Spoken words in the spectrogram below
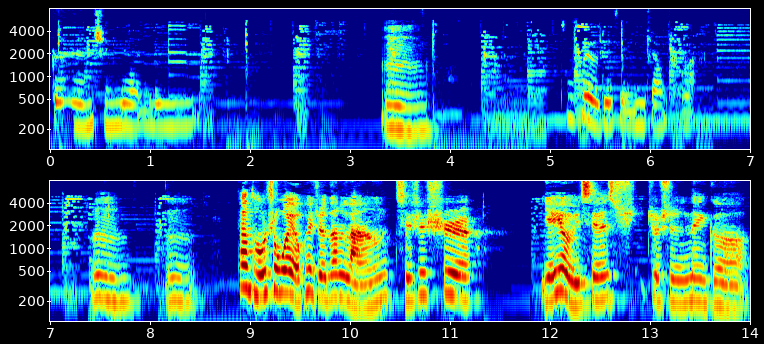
跟人群远离，嗯，就会有这些意象出来。嗯嗯。但同时，我也会觉得狼其实是也有一些，就是那个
